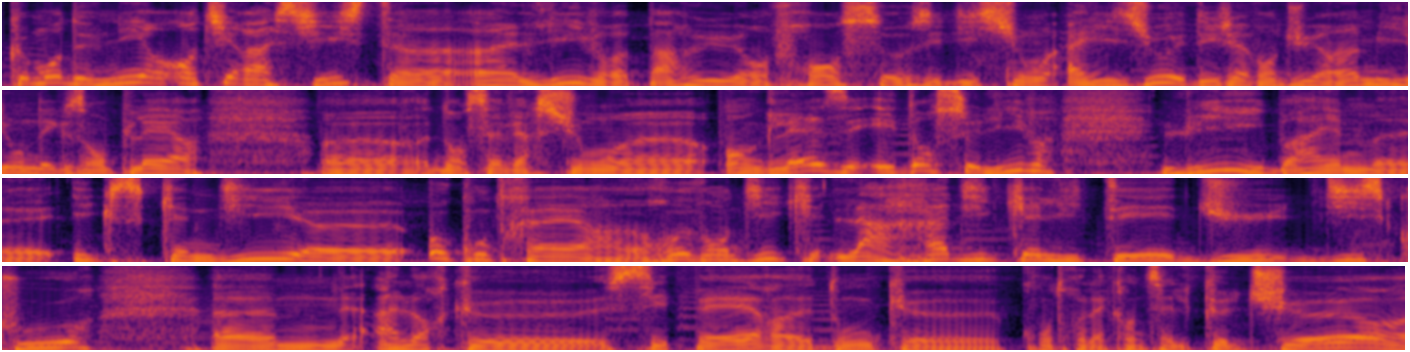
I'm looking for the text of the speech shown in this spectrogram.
Comment devenir antiraciste, un livre paru en France aux éditions Alizio est déjà vendu à un million d'exemplaires euh, dans sa version euh, anglaise. Et dans ce livre, lui, Ibrahim euh, X. Kendi, contraire, revendique la radicalité du discours, alors que ses pairs, donc contre la cancel culture,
